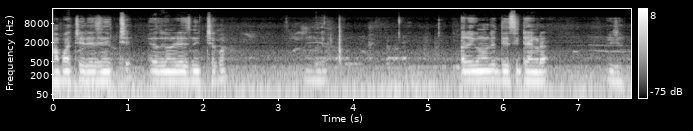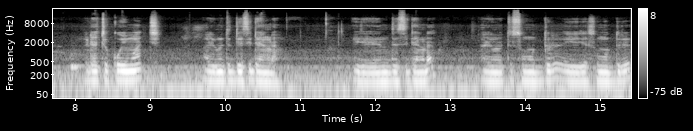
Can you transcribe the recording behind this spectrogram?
হাঁপাচ্ছে, রেজ নিচ্ছে, এরা দুজন রেজ নিচ্ছে এখন। আর এগুলো হচ্ছে দেশি ট্যাংরা। এই যে, এটা হচ্ছে কই মাছ, আর এগুলো হচ্ছে দেশি ট্যাংরা। এই যে, দেশি ট্যাংরা, আর এগুলো হচ্ছে সমুদ্রের, এই যে সমুদ্রের।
